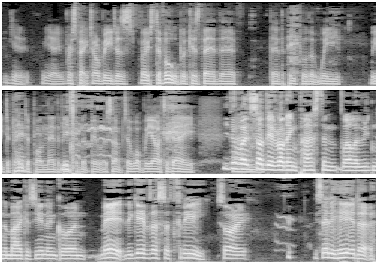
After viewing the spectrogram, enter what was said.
you know, you know respect our readers most of all because they're the they're the people that we we depend upon. They're the people that built us up to what we are today. You don't Um, want somebody running past them while they're reading the magazine and going, mate, they gave this a three. Sorry. he said he hated it.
